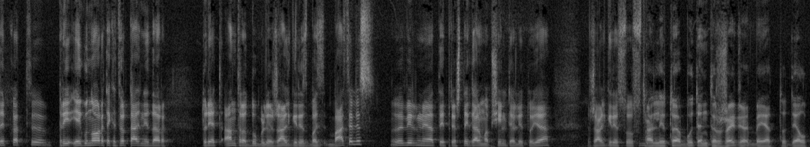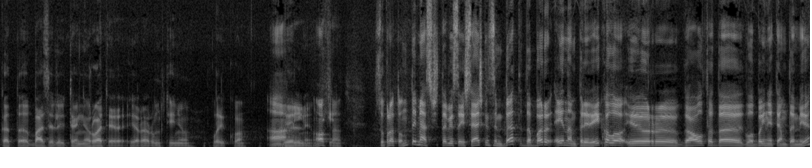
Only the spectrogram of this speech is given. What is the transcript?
Taip kad, e, prie, jeigu norite ketvirtadienį dar turėti antrą dublį Žalgeris Baz- Bazelis e, Vilniuje, tai prieš tai galima apšilti Lietuvoje. Žalgeris su Lietuvoje būtent ir žaidžia, beje, todėl, kad Bazeliui treniruotė yra rungtinių laiku A, Vilniuje. Okay. Supratau, nu, tai mes šitą visą išsiaiškinsim, bet dabar einam prie reikalo ir gal tada labai netemdami.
